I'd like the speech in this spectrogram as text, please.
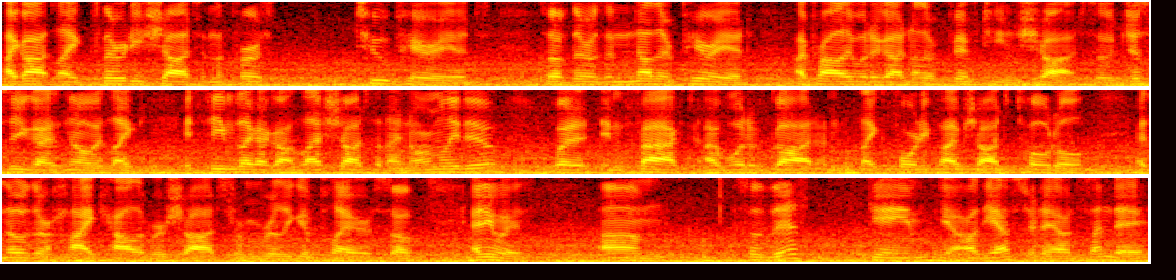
I got like 30 shots in the first two periods. So if there was another period, I probably would have got another 15 shots. So just so you guys know, it like it seems like I got less shots than I normally do, but in fact, I would have got like 45 shots total, and those are high caliber shots from really good players. So, anyways, um, so this game, yeah, yesterday on Sunday,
